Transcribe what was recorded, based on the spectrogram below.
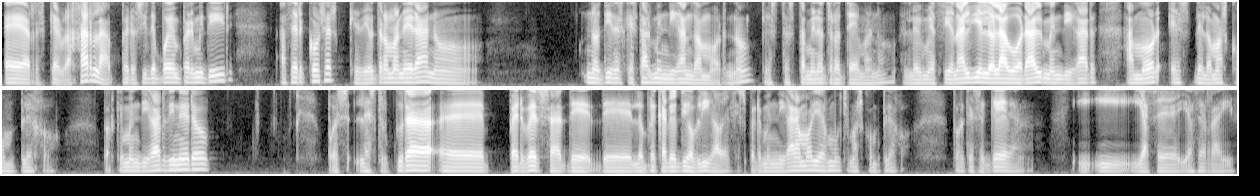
eh, resquebrajarla, pero sí te pueden permitir hacer cosas que de otra manera no, no tienes que estar mendigando amor, ¿no? Que esto es también otro tema, ¿no? En lo emocional y en lo laboral, mendigar amor es de lo más complejo. Porque mendigar dinero, pues la estructura eh, perversa de, de, lo precario te obliga a veces, pero mendigar amor ya es mucho más complejo, porque se queda y, y, hace, y hace raíz.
